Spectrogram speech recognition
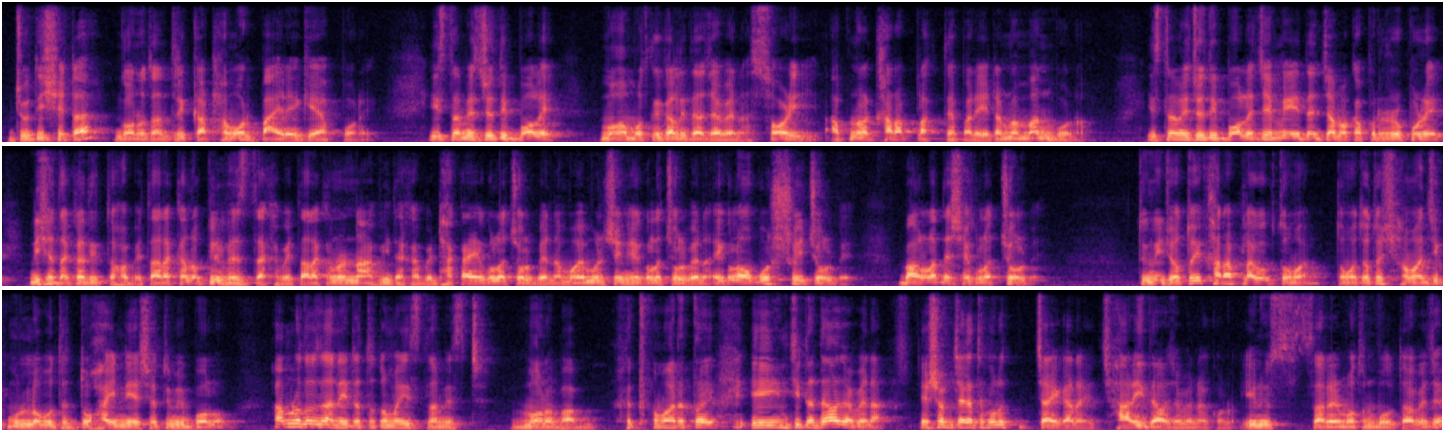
যদি সেটা গণতান্ত্রিক কাঠামোর বাইরে গিয়ে পড়ে। ইসলামিস্ট যদি বলে, মোহাম্মদকে গালি দেওয়া যাবে না, সরি, আপনার খারাপ লাগতে পারে, এটা আমরা মানবো না। ইসলামে যদি বলে যে, মেয়েদের জামা কাপড়ের উপরে নিষেধাজ্ঞা দিতে হবে, তারা কেন ক্লিভেজ দেখাবে, তারা কেন নাভি দেখাবে, ঢাকায় এগুলো চলবে না, ময়মনসিংহে এগুলো চলবে না? এগুলো অবশ্যই চলবে, বাংলাদেশ এগুলো চলবে। তুমি যতই খারাপ লাগুক তোমার তোমার যতই সামাজিক মূল্যবোধের দোহাই নিয়ে এসে তুমি বলো, আমরা তো জানি এটা তো তোমার ইসলামিস্ট মনোভাব। তোমার তো এই ইঞ্চিটা দেওয়া যাবে না। এসব জায়গাতে কোনো জায়গা নাই ছাড়ই দেওয়া যাবে না কোনো। ইউনুস স্যারের মতন বলতে হবে যে,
